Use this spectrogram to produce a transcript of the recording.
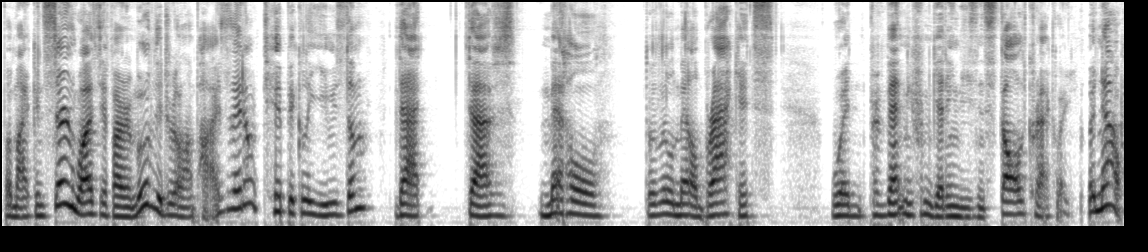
But my concern was if I remove the Droolon Pis, they don't typically use them, that those metal, the little metal brackets would prevent me from getting these installed correctly. But no,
